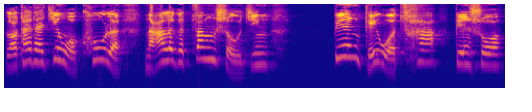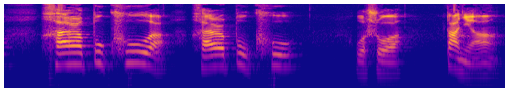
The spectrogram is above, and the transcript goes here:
老太太见我哭了，拿了个脏手巾，边给我擦边说：“孩儿不哭啊，孩儿不哭。”我说：“大娘，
